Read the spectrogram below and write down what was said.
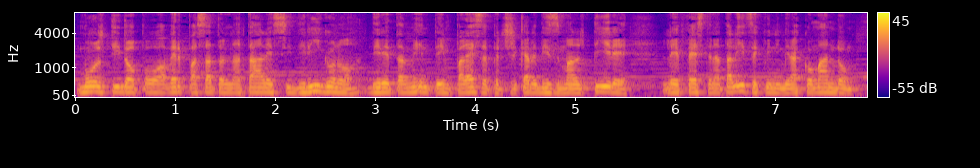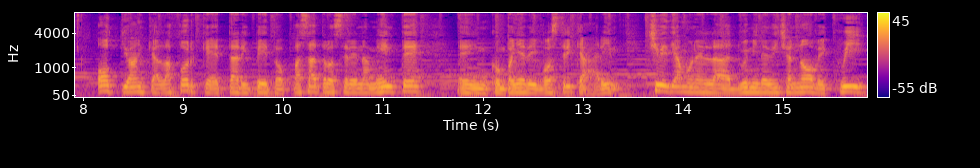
molti dopo aver passato il Natale si dirigono direttamente in palestra per cercare di smaltire le feste natalizie, quindi mi raccomando, occhio anche alla forchetta, ripeto, passatelo serenamente in compagnia dei vostri cari. Ci vediamo nel 2019 qui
